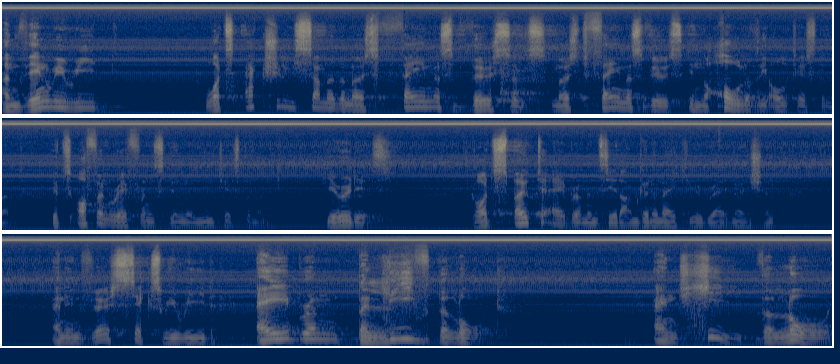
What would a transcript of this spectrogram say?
And then we read what's actually some of the most famous verses, most famous verse in the whole of the Old Testament. It's often referenced in the New Testament. Here it is. God spoke to Abram and said, I'm going to make you a great nation. And in verse 6, we read, Abram believed the Lord, and he, the Lord,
